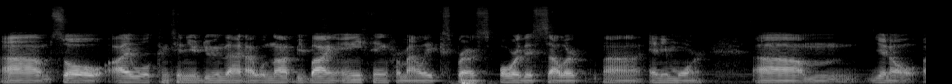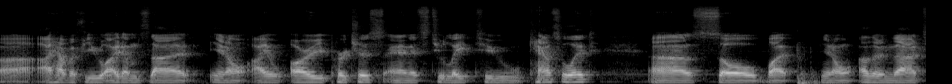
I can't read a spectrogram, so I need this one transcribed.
Um, so I will continue doing that. I will not be buying anything from AliExpress or this seller uh, anymore. Um, you know, uh, I have a few items that, you know, I already purchased and it's too late to cancel it. Uh, so, but, you know, other than that,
